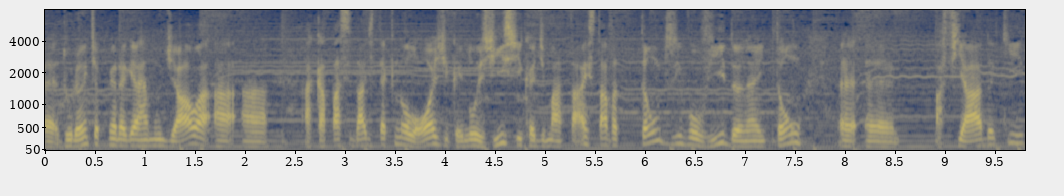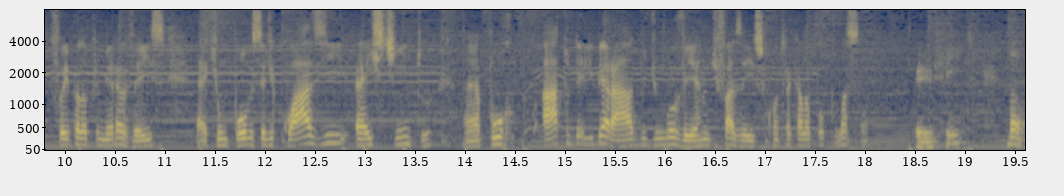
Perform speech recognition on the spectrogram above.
é, durante a Primeira Guerra Mundial a, a, a, capacidade tecnológica e logística de matar estava tão desenvolvida, né? E tão é, é afiada que foi pela primeira vez é, que um povo esteve quase é, extinto é, por ato deliberado de um governo de fazer isso contra aquela população. Perfeito. Bom,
